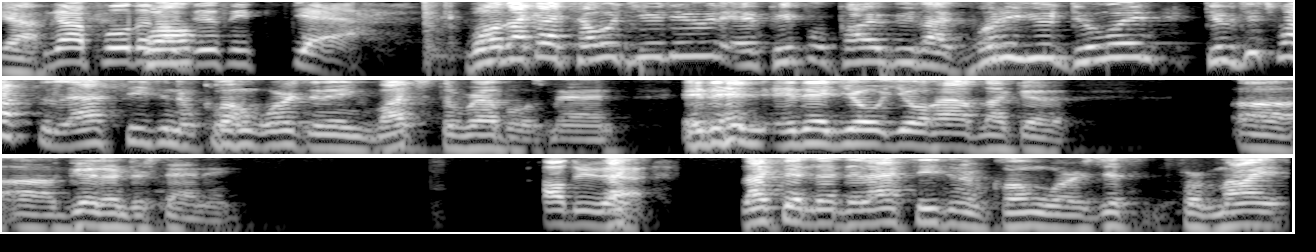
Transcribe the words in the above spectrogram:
Yeah. You not pulled up well, Disney. Yeah. Well, like I told you, dude, and people probably be like, "What are you doing, dude? Just watch the last season of Clone Wars and then watch the Rebels, man." And then and then you'll you'll have like a uh, a good understanding. I'll do that. Like, like the, the last season of Clone Wars, just for my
